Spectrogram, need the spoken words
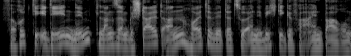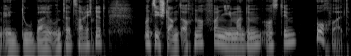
verrückte Idee nimmt langsam Gestalt an. Heute wird dazu eine wichtige Vereinbarung in Dubai unterzeichnet. Und sie stammt auch noch von jemandem aus dem Hochwald.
